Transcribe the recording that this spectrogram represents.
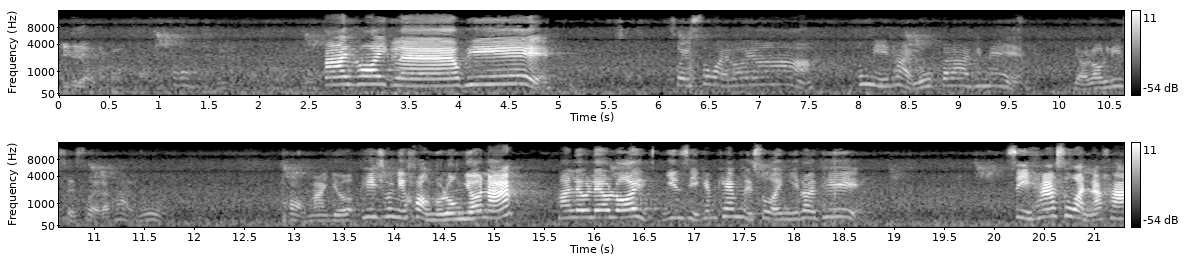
เลี้ยวมานอนข้างนอก ป้าย ห้อยอีกแล้วพี่ สวยๆเลยอะ พรุ่งนี้ถ่ายรูปก็ได้พี่เมย์เดี๋ยวเรารีดสวยๆแล้วถ่ายรูป ของมาเยอะ พี่ช่วงนี้ของหนูลงเยอะนะ มาเร็วๆเลย ยินสีเข้มๆสวยๆอย่างนี้เลยพี่สี่ห้าส่วนนะคะ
